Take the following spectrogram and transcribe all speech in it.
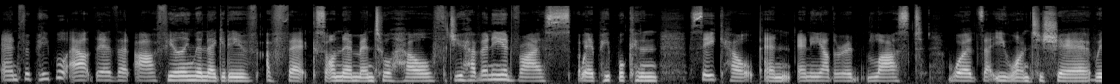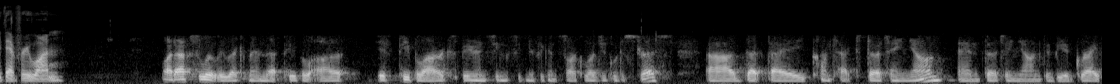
And for people out there that are feeling the negative effects on their mental health, do you have any advice where people can seek help and any other last words that you want to share with everyone? I'd absolutely recommend that people are, if people are experiencing significant psychological distress, uh, that they contact 13 Yarn, and 13 Yarn can be a great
